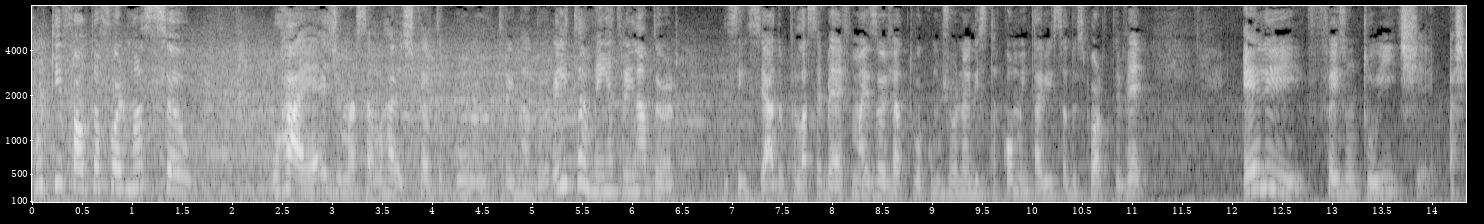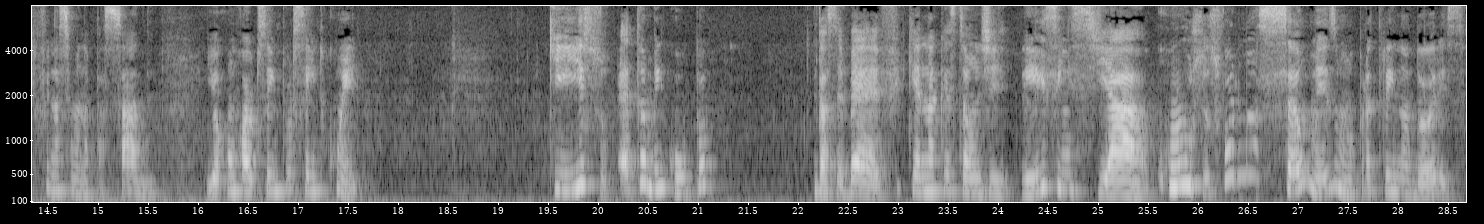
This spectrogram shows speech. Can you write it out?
Porque falta formação. O Raed, o Marcelo Raed, que é o, treinador, ele também é treinador, licenciado pela CBF, mas hoje atua como jornalista comentarista do Sport TV. Ele fez um tweet, acho que foi na semana passada, e eu concordo 100% com ele. que isso é também culpa da CBF, que é na questão de licenciar cursos, formação mesmo para treinadores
